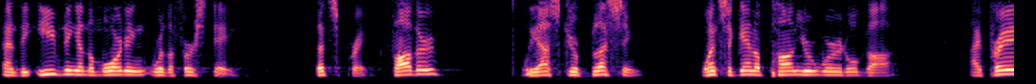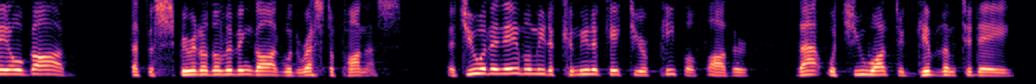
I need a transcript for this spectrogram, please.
and the evening and the morning were the first day. Let's pray. Father, we ask your blessing once again upon your word, O God. I pray, O God, that the Spirit of the living God would rest upon us, that you would enable me to communicate to your people, Father, that which you want to give them today,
